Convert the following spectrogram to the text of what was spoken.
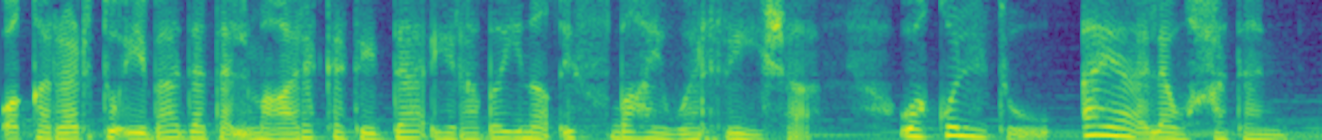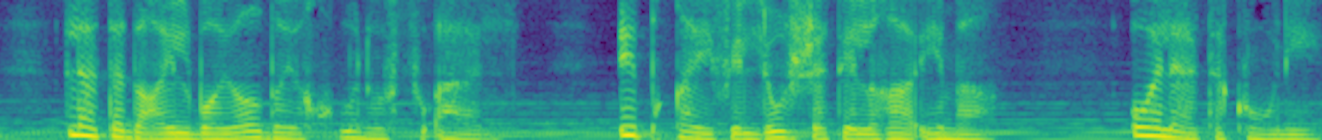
وقررت إبادة المعركة الدائرة بين إصبع والريشة وقلت أيا لوحة؟ لا تدعي البياض يخون السؤال. ابقي في اللجة الغائمة. ولا تكوني.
